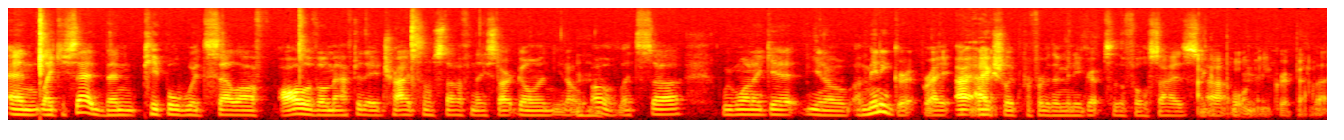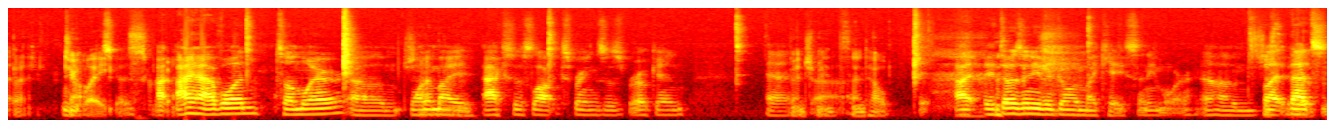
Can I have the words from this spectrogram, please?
and like you said then people would sell off all of them after they had tried some stuff and they start going you know Mhm. oh let's uh we want to get you know a mini grip right i Right. actually prefer the mini grip to the full size I could um, pull a mini grip out, but but, too no, late. it's good. Screw it. I, I have one somewhere. Um, one of my Shotgun. Axis lock springs is broken, and Benchmade, uh, send help. I, it doesn't even go in my case anymore. Um, but that's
